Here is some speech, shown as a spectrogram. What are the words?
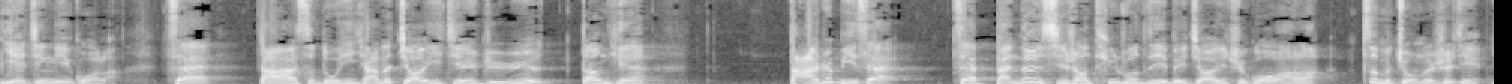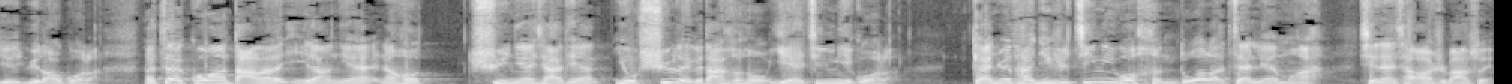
也经历过了。在达拉斯独行侠的交易截止日当天，打着比赛，在板凳席上听说自己被交易去国王了，这么囧的事情也遇到过了。那在国王打了一两年，然后去年夏天又续了一个大合同，也经历过了。感觉他已经是经历过很多了，在联盟啊，现在才二十八岁。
